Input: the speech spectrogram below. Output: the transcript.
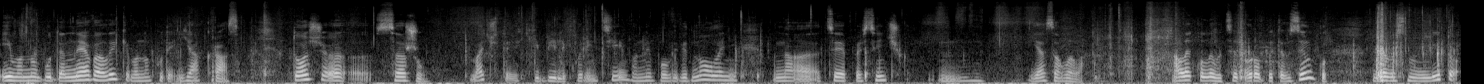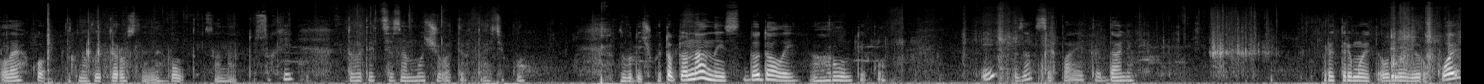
і воно буде невелике, воно буде якраз. Тож е, сажу. Бачите, які білі корінці, вони були відновлені. Вона, цей апельсинчик я залила. Але коли ви це робите взимку, для весну і літо легко відновити рослини. Ґрунт занадто сухий, доведеться замочувати в тазіку з водичкою. Тобто на низ додали ґрунтику і засипаєте далі. Притримуєте одною рукою,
